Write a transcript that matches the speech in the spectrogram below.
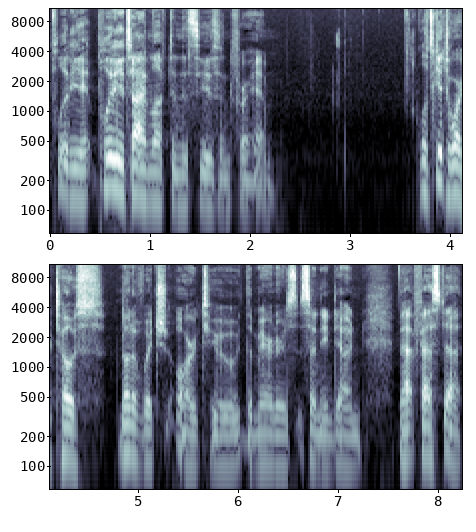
plenty plenty of time left in the season for him. Let's get to our toasts, none of which are to the Mariners sending down Matt Festa.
